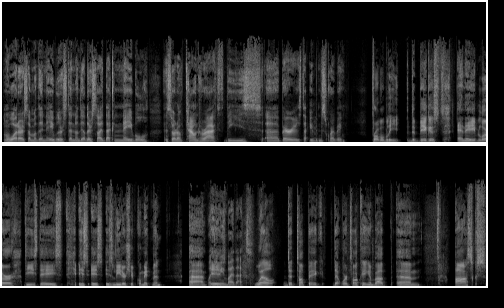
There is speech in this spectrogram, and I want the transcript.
What are some of the enablers then on the other side that can enable and sort of counteract these uh, barriers that you've been describing? Probably the biggest enabler these days is is, is leadership commitment. Um, what do you mean by that? Well, the topic that we're talking about um, asks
